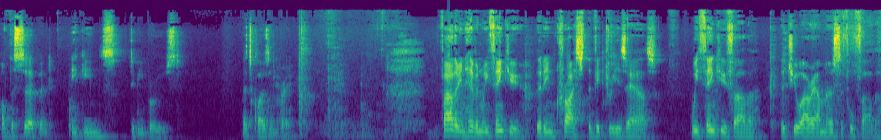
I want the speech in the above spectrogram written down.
of the serpent begins to be bruised. Let's close in prayer. Father in heaven, we thank you that in Christ the victory is ours. We thank you, Father, that you are our merciful Father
